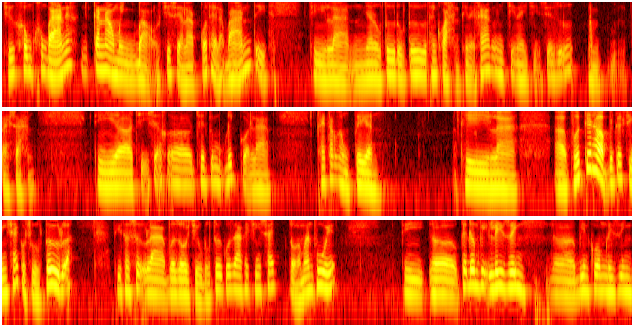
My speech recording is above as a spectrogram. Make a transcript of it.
chứ không không bán nhé. Căn nào mình bảo chia sẻ là có thể là bán thì thì là nhà đầu tư đầu tư thanh khoản thì lại khác nhưng chị này chị sẽ giữ làm tài sản. Thì uh, chị sẽ uh, trên cái mục đích gọi là khai thác dòng tiền thì là uh, với kết hợp với các chính sách của chủ đầu tư nữa. Thì thật sự là vừa rồi chủ đầu tư có ra cái chính sách tổ ấm ăn vui ấy thì uh, cái đơn vị leasing uh, Vincom leasing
